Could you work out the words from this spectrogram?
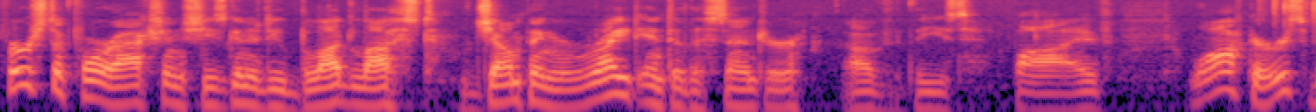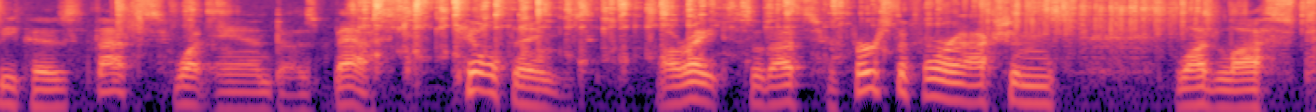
first of four actions, she's going to do Bloodlust, jumping right into the center of these five walkers, because that's what Ann does best. Kill things. All right, so that's her first of four actions, Bloodlust,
